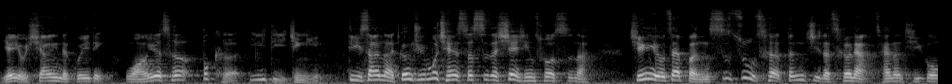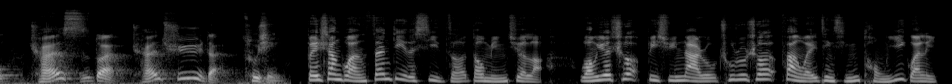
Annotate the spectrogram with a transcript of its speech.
也有相应的规定，网约车不可异地经营。第三呢，根据目前实施的现行措施呢，仅有在本市注册登记的车辆才能提供全时段、全区域的出行。北上广三地的细则都明确了。网约车必须纳入出租车范围进行统一管理。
